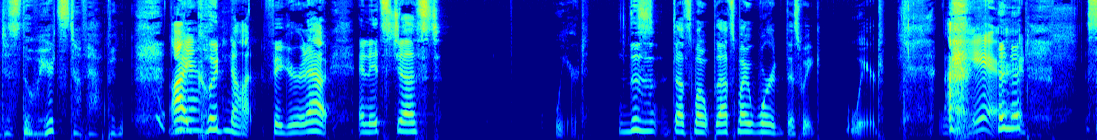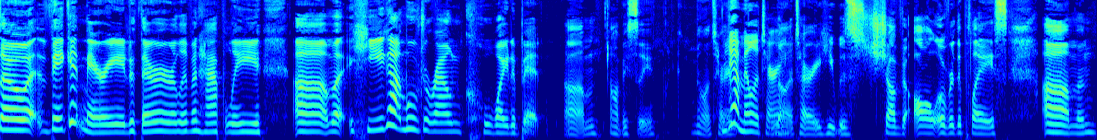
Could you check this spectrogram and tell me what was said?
does the weird stuff happen? I could not figure it out, and it's just. This is that's my that's my word this week. Weird. Weird. So they get married. They're living happily. Um, he got moved around quite a bit. Um, obviously, military. yeah, military. military. He was shoved all over the place. Um,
